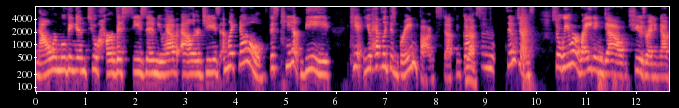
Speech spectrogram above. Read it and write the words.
Now we're moving into harvest season. You have allergies. I'm like, no, this can't be, can't, you have like this brain fog stuff. You've got yes. some symptoms. So we were writing down, she was writing down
